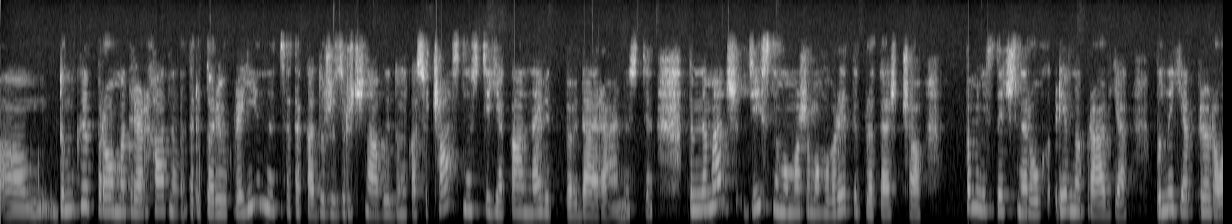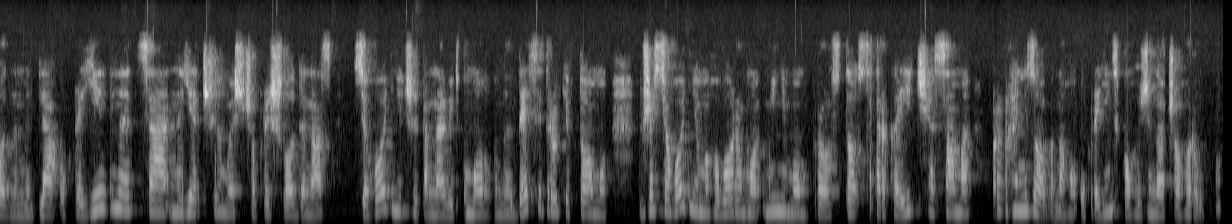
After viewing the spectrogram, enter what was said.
Ем, Думки про матріархат на території України це така дуже зручна видумка сучасності, яка не відповідає реальності. Тим не менш, дійсно, ми можемо говорити про те, що феміністичний рух, рівноправ'я вони є природними для України. Це не є чимось, що прийшло до нас сьогодні, чи там навіть умовно 10 років тому. Вже сьогодні ми говоримо мінімум про 140-річчя саме організованого українського жіночого руху,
